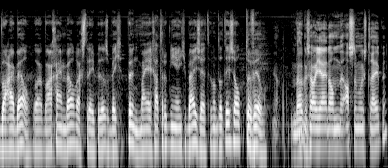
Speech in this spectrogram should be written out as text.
waar wel? Waar, waar ga je hem wel wegstrepen? Dat is een beetje het punt. Maar je gaat er ook niet eentje bij zetten, want dat is al te veel. Ja. Welke zou jij dan als ze moest strepen?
